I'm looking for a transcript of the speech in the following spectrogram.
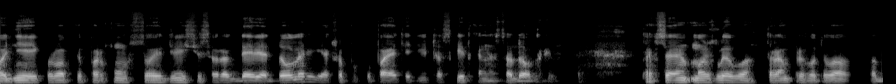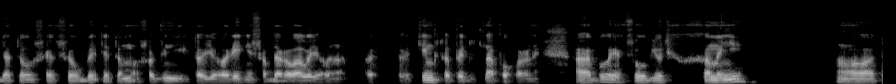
однієї коробки парфум стоїть 249 доларів. Якщо покупаєте дві, то скидка на 100 доларів. Так це можливо Трамп приготував для того, що якщо вбити, то щоб він їх то його рідні, щоб дарували його на- тим, хто підуть на похорони. Або якщо вб'ють Хамені, от,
